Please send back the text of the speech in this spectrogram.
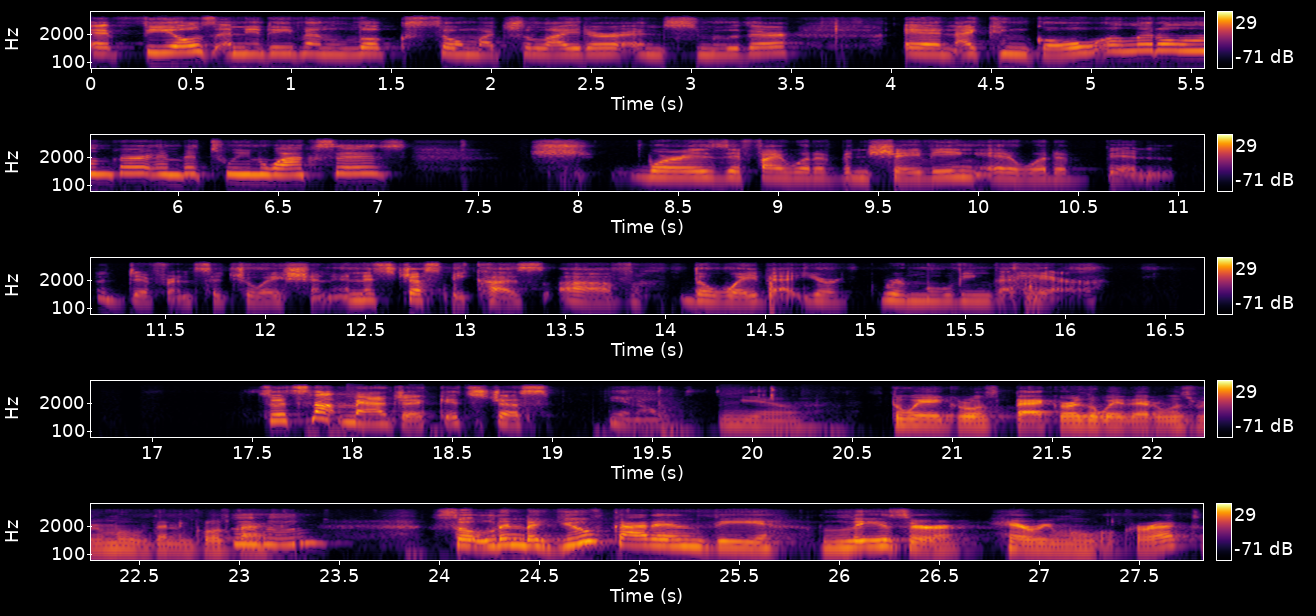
it feels and it even looks so much lighter and smoother and I can go a little longer in between waxes. Whereas if I would have been shaving, it would have been a different situation. And it's just because of the way that you're removing the hair. So it's not magic. It's just, you know. Yeah. The way it grows back or the way that it was removed, and it grows back. Mhm. So, Linda, you've gotten the laser hair removal, correct?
